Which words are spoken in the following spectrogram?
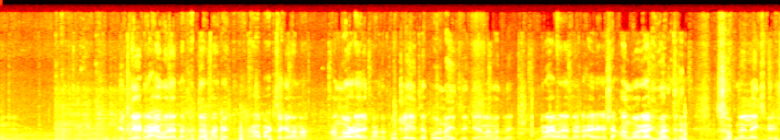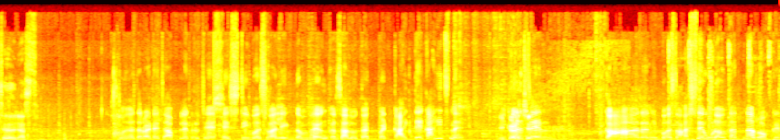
पण नाही होत इथले ड्रायव्हर आहेत ना खतरनाक आहेत. हा पाठचा गेला ना अंगावर डायरेक्ट मारतात. कुठले? इथले पूर्ण इथले केरळमधले. ड्रायव्हर आहेत ना डायरेक्ट अशा अंगावर गाडी मारतात. स्वप्नालीला एक्सपिरियन्स आहे जास्त. मला तर वाटायचं आपल्याकडचे एस टी बसवाले एकदम भयंकर चालवतात बट काही ते काहीच नाही. इकडचे- कार आणि बस असे उडवतात ना रॉकेट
